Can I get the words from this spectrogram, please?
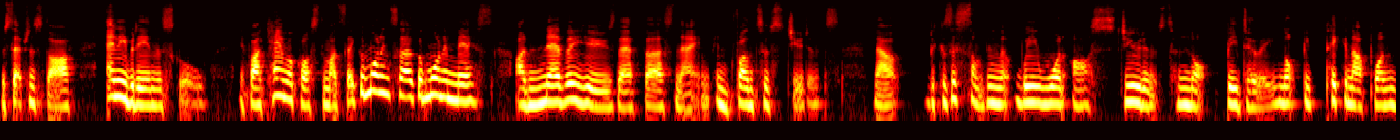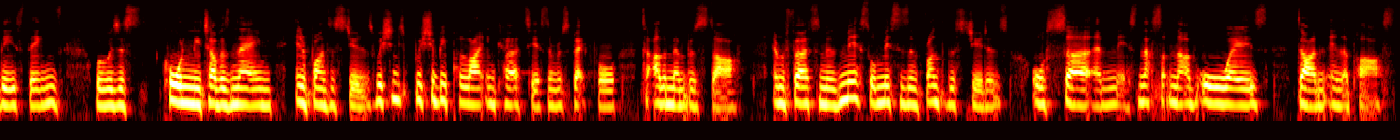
reception staff, anybody in the school. If I came across them, I'd say, Good morning, sir, good morning, miss. I'd never use their first name in front of students. Now, because this is something that we want our students to not be doing, not be picking up on these things where we're just calling each other's name in front of students. We should, we should be polite and courteous and respectful to other members of staff and refer to them as Miss or Mrs. in front of the students or Sir and Miss. And that's something that I've always done in the past.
